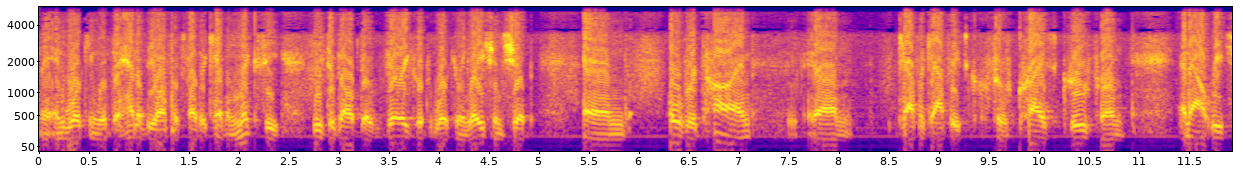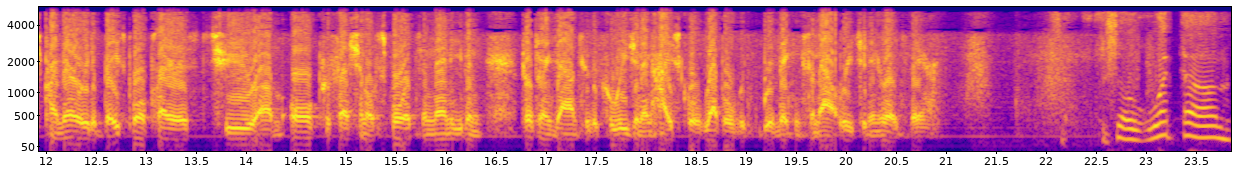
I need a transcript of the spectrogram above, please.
and working with the head of the office, Father Kevin Lixey, we've developed a very good working relationship. And over time, um, Catholic Athletes for Christ grew from an outreach primarily to baseball players to um, all professional sports, and then even filtering down to the collegiate and high school level. We're making some outreach and inroads there. So, what? Um,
